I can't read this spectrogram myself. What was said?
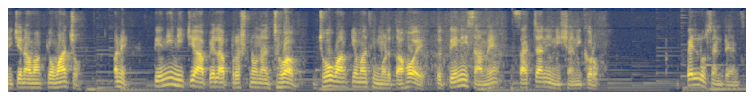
નીચેના વાક્યો વાંચો અને તેની નીચે આપેલા પ્રશ્નોના જવાબ જો વાક્યમાંથી મળતા હોય તો તેની સામે સાચાની નિશાની કરો. પહેલું sentence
